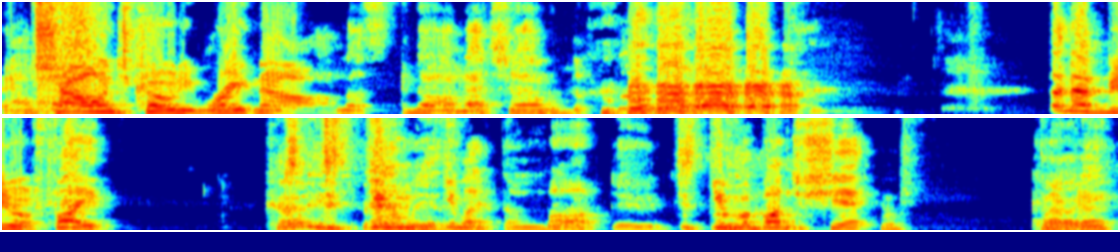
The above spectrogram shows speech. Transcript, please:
and I'm challenge Cody right now. I'm not. No, I'm not challenging the. Doesn't have to be a fight. Cody's Just give him- family is give him- like the mob, dude. Just give him a bunch of shit. Cody, Okay.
